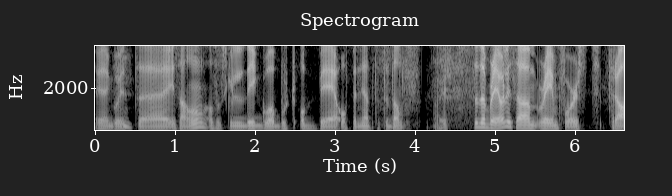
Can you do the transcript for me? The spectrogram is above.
eh, gå ut uh, i salen. Og så skulle de gå bort og be opp en jente til dans. Oi. Så det ble jo liksom reinforced fra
